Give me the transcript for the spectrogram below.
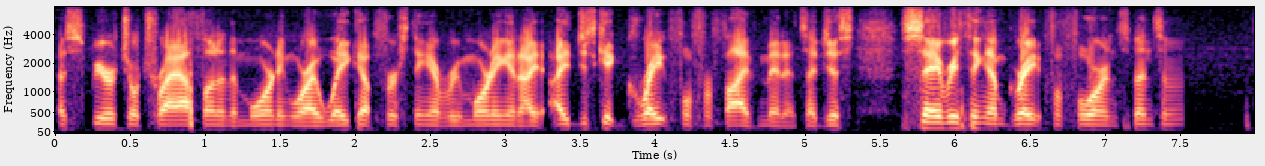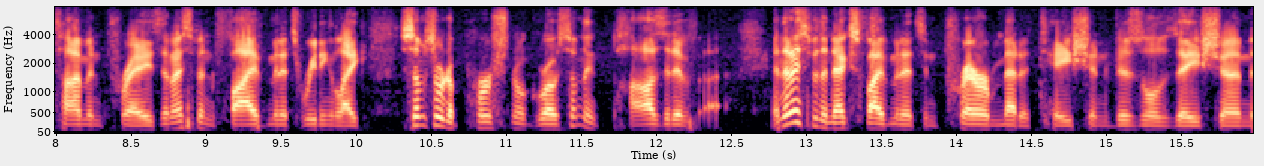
a spiritual triathlon in the morning where I wake up first thing every morning and I, I just get grateful for five minutes. I just say everything I'm grateful for and spend some time in praise. And I spend five minutes reading like some sort of personal growth, something positive. Uh, and then I spend the next five minutes in prayer, meditation, visualization.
